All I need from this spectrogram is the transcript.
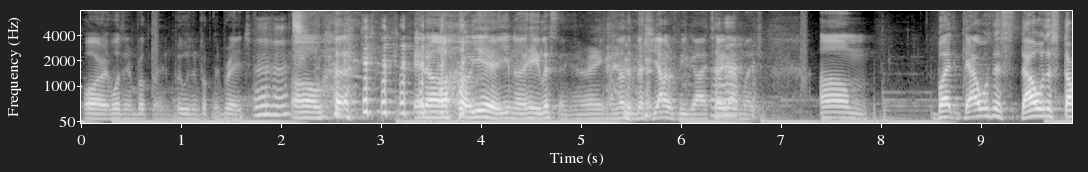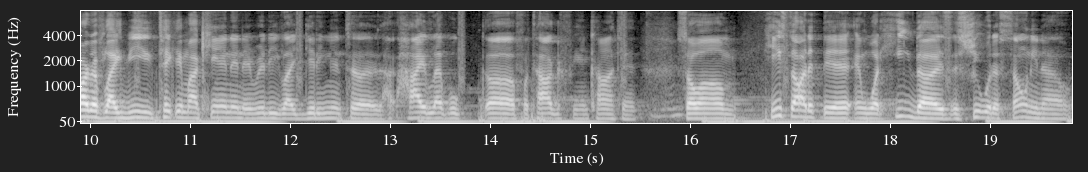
Or it wasn't in Brooklyn, but it was in Brooklyn Bridge. Um, and uh, yeah, you know, hey, listen, all right, I'm not the best geography guy, I tell you that much. Um, but that was a that was a start of like me taking my Canon and really like getting into high level uh, photography and content. So um, he started there, and what he does is shoot with a Sony now,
